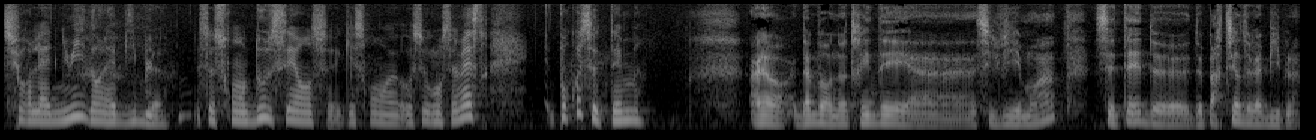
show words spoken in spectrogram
sur la nuit dans la Bible. Ce seront 12 séances qui seront euh, au second semestre. Pourquoi ce thème? Alors, d'abord, notre idée, euh, Sylvie et moi, c'était de, partir de la Bible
